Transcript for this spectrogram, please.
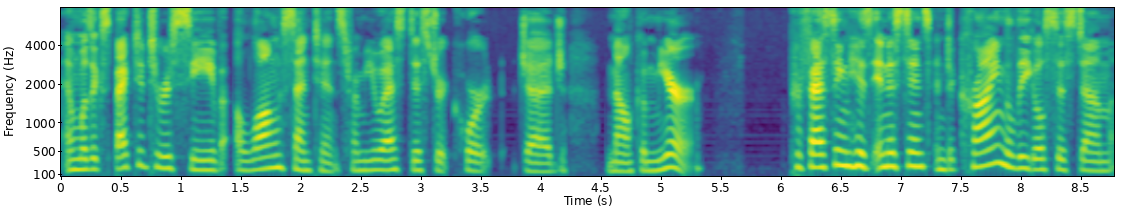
and was expected to receive a long sentence from U.S. District Court Judge Malcolm Muir. Professing his innocence and decrying the legal system,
